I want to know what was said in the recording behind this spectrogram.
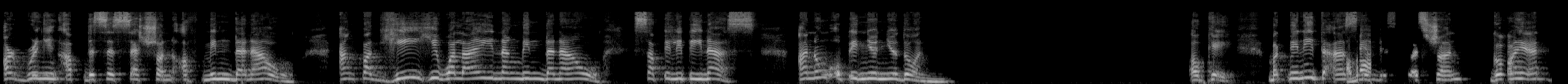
are bringing up the secession of Mindanao, ang paghihiwalay ng Mindanao sa Pilipinas. Anong opinion nyo doon? Okay, but we need to ask Aba. him this question. Go ahead.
